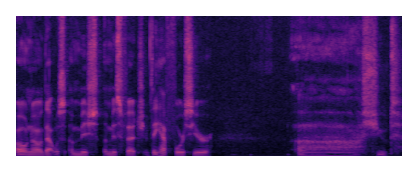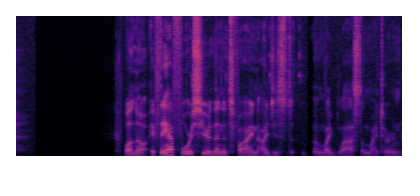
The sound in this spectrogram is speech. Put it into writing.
Oh no, that was a miss a misfetch. If they have force here, uh shoot. Well, no, if they have force here, then it's fine. I just uh, like blast on my turn,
